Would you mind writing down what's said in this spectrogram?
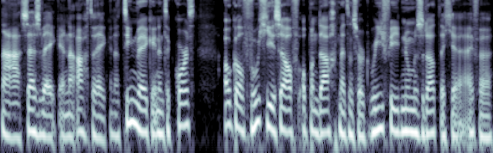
na zes weken, na acht weken, na tien weken in een tekort. Ook al voed je jezelf op een dag met een soort refeed noemen ze dat. Dat je even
